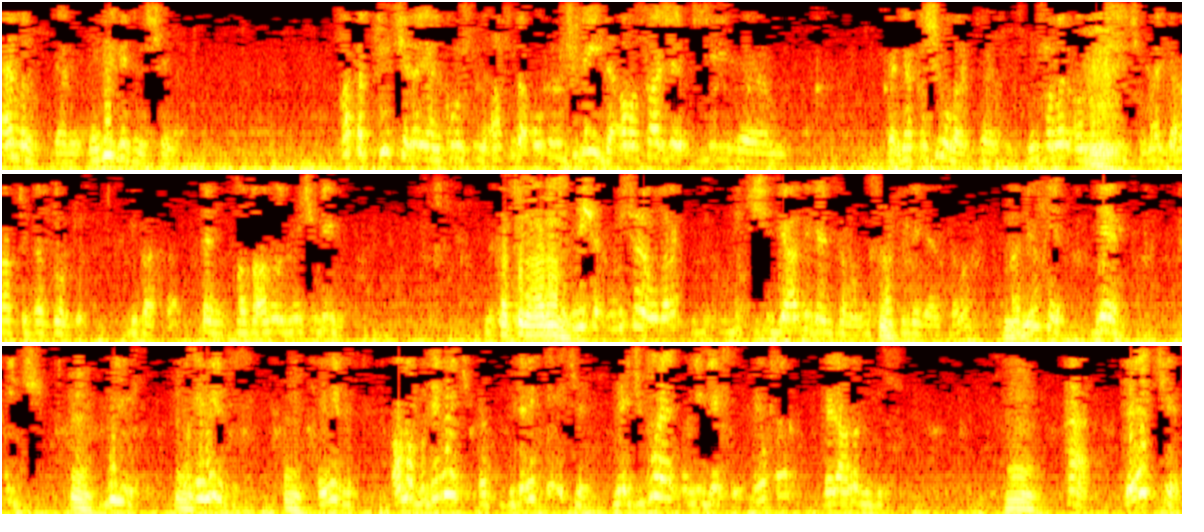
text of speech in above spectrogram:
emir yani emir dediğimiz şeyler. Hatta Türkçe'de yani konuştuğumuz aslında o ölçü değildi ama sadece bizi e, yaklaşım olarak yani insanların anlaması için belki Arapça biraz zordur bir parça. Ben fazla anladığım için değil. Katır haram. Mis- mis- Misal olarak bir kişi ziyarete geldiği zaman, misafirliğe geldiği zaman hı. diyor ki ye, iç, Evet. buyur. Bu Evet. emirdir. Evet. Emirdir. Ama bu demek, bu demek değil ki mecburen yiyeceksin yoksa belanı bulursun. Ha. Ha, demek ki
